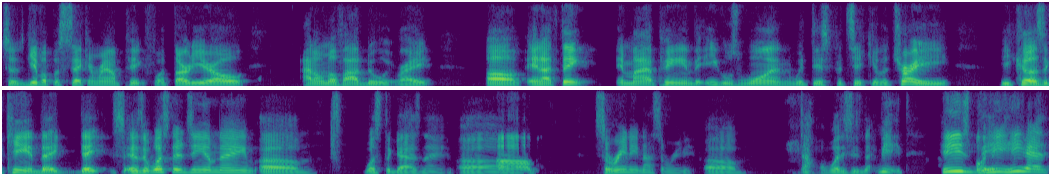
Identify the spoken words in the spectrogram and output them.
to give up a second round pick for a 30 year old, I don't know if I'll do it, right? Um, and I think, in my opinion, the Eagles won with this particular trade because again, they they is it what's their GM name? Um, what's the guy's name? Uh, uh Serini, not Serini. Um, what is his name? He's he he has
